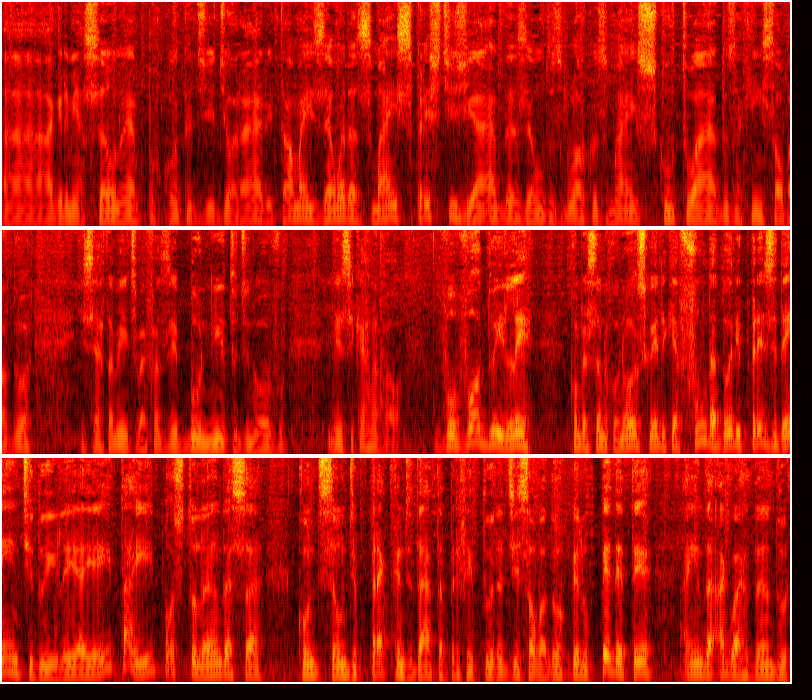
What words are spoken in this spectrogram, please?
a agremiação, não é? Por conta de, de horário e tal, mas é uma das mais prestigiadas, é um dos blocos mais cultuados aqui em Salvador e certamente vai fazer bonito de novo nesse carnaval. Vovô do Ilê conversando conosco, ele que é fundador e presidente do Ilê, aí está aí postulando essa condição de pré-candidato à Prefeitura de Salvador pelo PDT, ainda aguardando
